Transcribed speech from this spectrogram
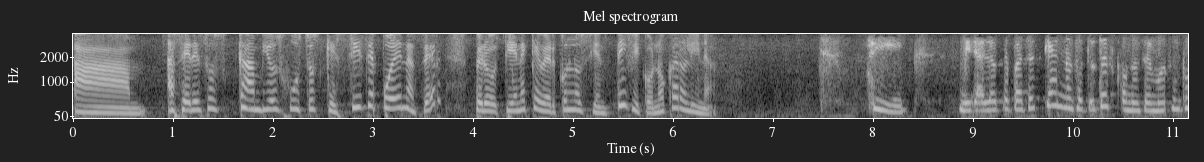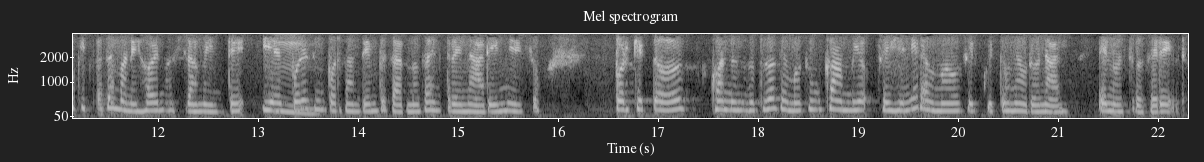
a hacer esos cambios justos que sí se pueden hacer, pero tiene que ver con lo científico, ¿no, Carolina? Sí, Mira, lo que pasa es que nosotros desconocemos un poquito ese manejo de nuestra mente y es por eso mm. importante empezarnos a entrenar en eso, porque todos, cuando nosotros hacemos un cambio, se genera un nuevo circuito neuronal en nuestro cerebro.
